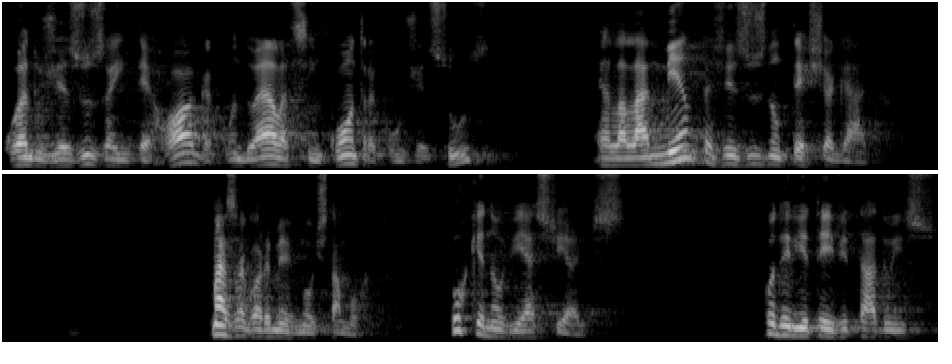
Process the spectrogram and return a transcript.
Quando Jesus a interroga, quando ela se encontra com Jesus, ela lamenta Jesus não ter chegado. Mas agora meu irmão está morto. Por que não vieste antes? Poderia ter evitado isso.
